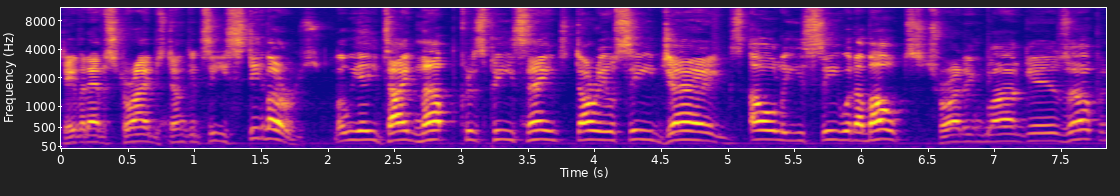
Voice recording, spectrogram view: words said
David F. Stripes, Duncan C. Steelers, Louis A. Tighten Up, Chris P. Saints, Dario C. Jags, Ole C. with the bolts. Trading block is open.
